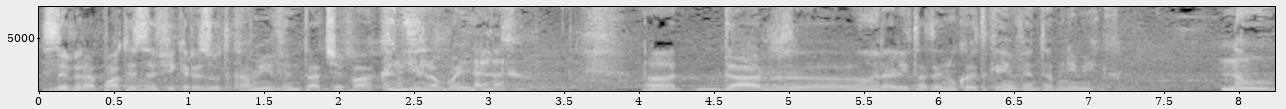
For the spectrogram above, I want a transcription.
Se prea poate să fi crezut că am inventat ceva când eram mai mic. Uh, Dar, uh, în realitate, nu cred că inventăm nimic. Nu.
